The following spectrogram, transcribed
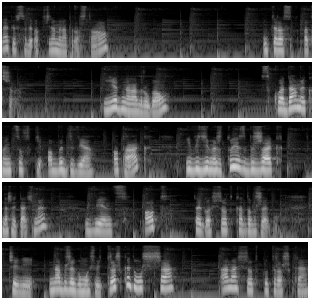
Najpierw sobie obcinamy na prosto. I teraz patrzymy. Jedna na drugą. Składamy końcówki obydwie o tak. I widzimy, że tu jest brzeg naszej taśmy, więc od tego środka do brzegu. Czyli na brzegu musi być troszkę dłuższe, a na środku troszkę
